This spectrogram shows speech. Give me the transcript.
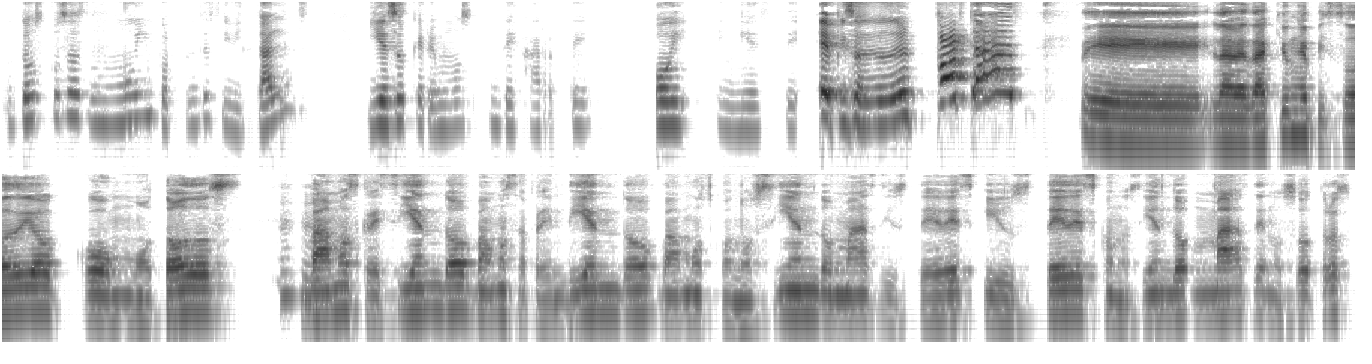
dos cosas muy importantes y vitales y eso queremos dejarte hoy en este episodio del podcast. Eh, la verdad que un episodio como todos, vamos creciendo, vamos aprendiendo, vamos conociendo más de ustedes y ustedes conociendo más de nosotros.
